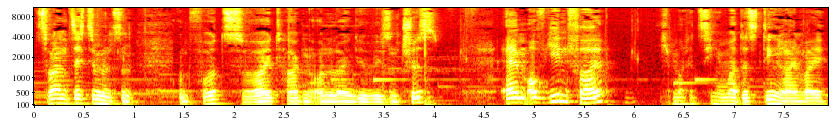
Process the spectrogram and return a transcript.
216 Münzen. Und vor zwei Tagen online gewesen. Tschüss. Ähm, auf jeden Fall. Ich mache jetzt hier mal das Ding rein, weil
